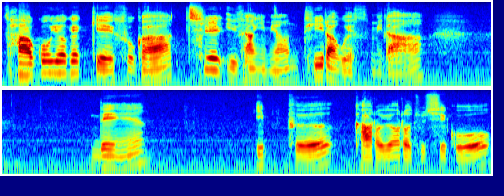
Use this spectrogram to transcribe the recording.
사고 여객기의 수가 7 이상이면 D라고 했습니다. 는 if 가로 열어주시고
